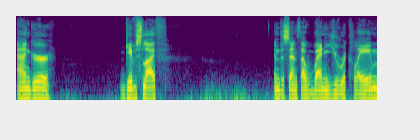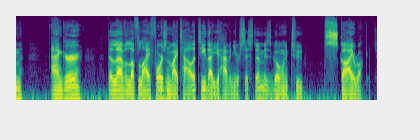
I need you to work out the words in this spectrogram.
anger gives life in the sense that when you reclaim anger, the level of life force and vitality that you have in your system is going to skyrocket.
